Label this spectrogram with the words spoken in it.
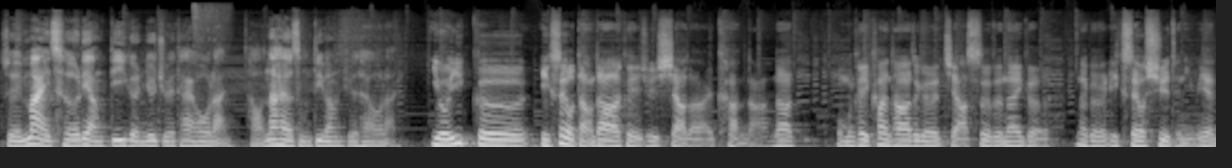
所以卖车辆第一个你就觉得太后懒。好，那还有什么地方觉得太后懒？有一个 Excel 档，大家可以去下载来看啦。那我们可以看它这个假设的那个那个 Excel sheet 里面，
